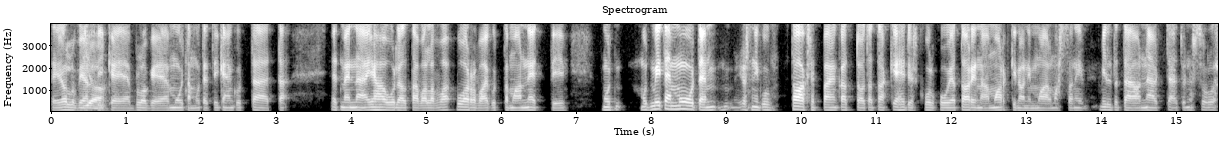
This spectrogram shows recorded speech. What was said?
ei ollut vielä digejä ja blogeja ja muita, mutta et ikään kuin tämä, että että mennään ihan uudella tavalla vuorovaikuttamaan nettiin. Mutta mut miten muuten, jos niinku taaksepäin katsoo tätä kehityskulkua ja tarinaa markkinoinnin maailmassa, niin miltä tämä on näyttäytynyt sulle?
